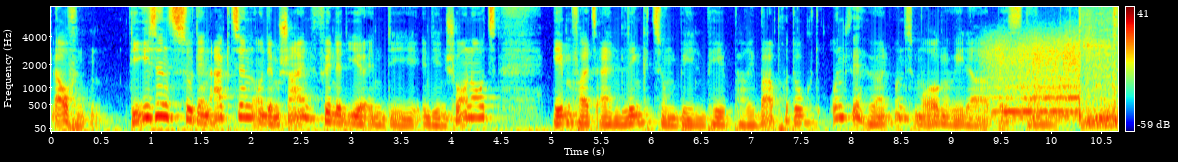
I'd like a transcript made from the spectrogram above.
Laufenden. Die ISINs zu den Aktien und dem Schein findet ihr in, die, in den Shownotes. Ebenfalls einen Link zum BNP Paribas Produkt und wir hören uns morgen wieder. Bis dann.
